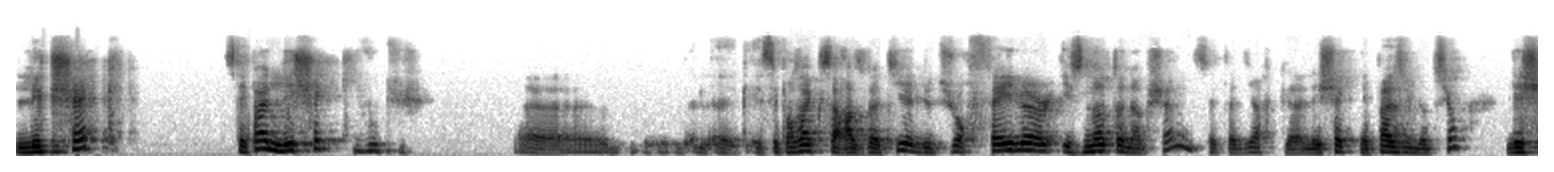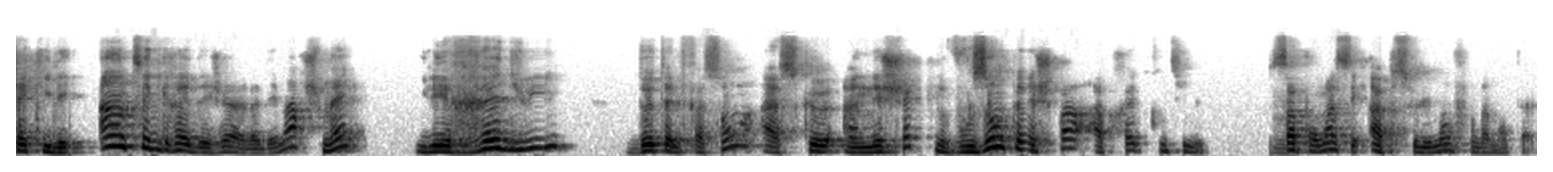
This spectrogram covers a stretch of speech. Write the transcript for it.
L'échec, ce n'est pas l'échec qui vous tue et c'est pour ça que Sarasvati, elle dit toujours failure is not an option, c'est-à-dire que l'échec n'est pas une option. L'échec, il est intégré déjà à la démarche, mais il est réduit de telle façon à ce qu'un échec ne vous empêche pas après de continuer. Ça, pour moi, c'est absolument fondamental.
